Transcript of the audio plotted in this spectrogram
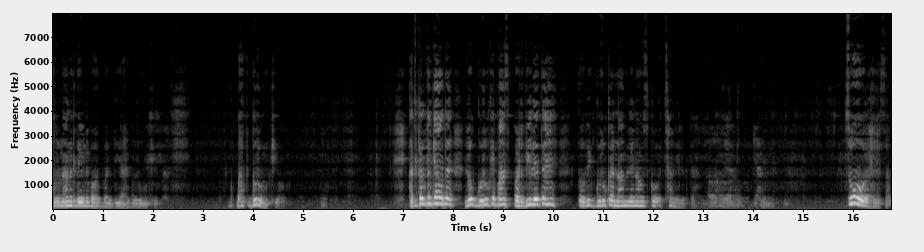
गुरु नानक देव ने बहुत बल दिया है गुरुमुखी पर। बात गुरुमुखी हो। आजकल तो क्या होता है, लोग गुरु के पास पढ़ भी लेते हैं तो भी गुरु का नाम लेना उसको अच्छा नहीं लगता। चोर है सब।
